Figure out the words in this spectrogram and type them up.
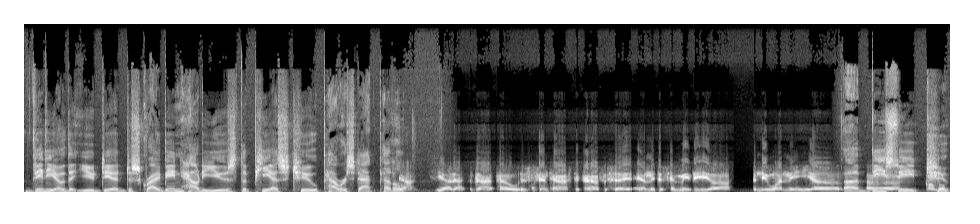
video that you did describing how to use the PS2 Power Stack pedal. Yeah, yeah, that that pedal is fantastic. I have to say, and they just sent me the uh, the new one, the uh, uh, BC2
